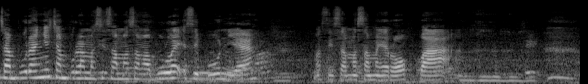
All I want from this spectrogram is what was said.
Campurannya campuran masih sama-sama bule sih bun ya. Masih sama-sama Eropa.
